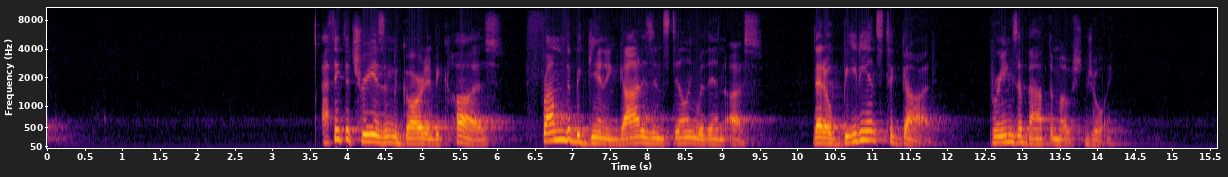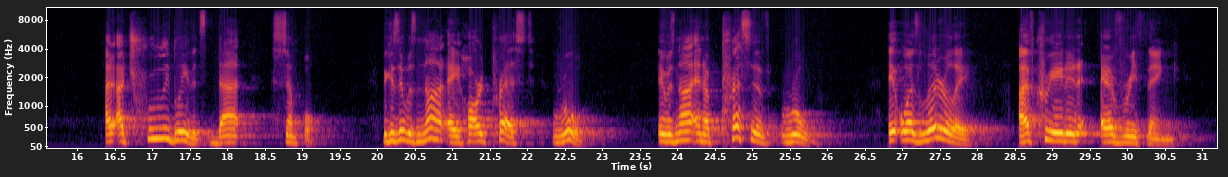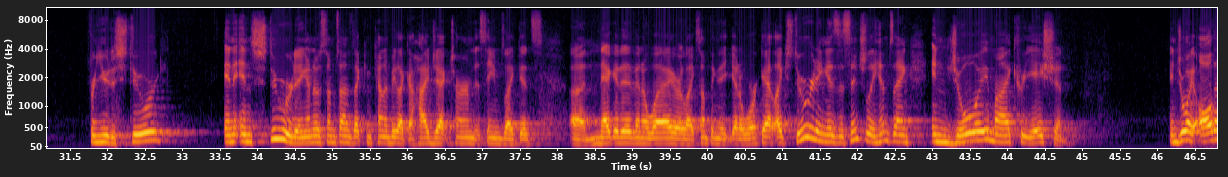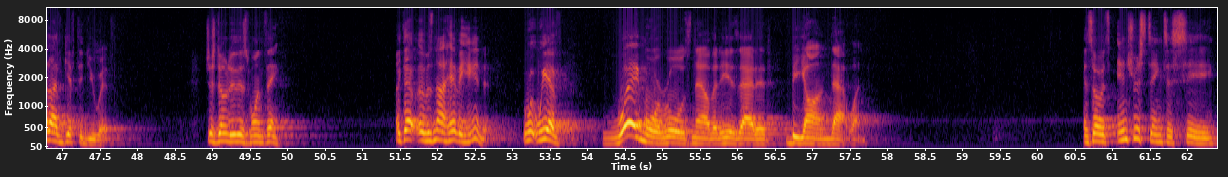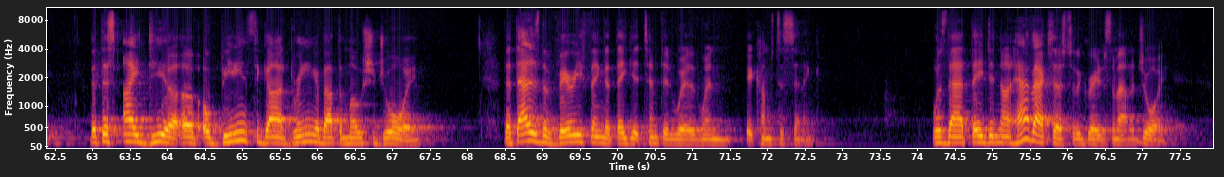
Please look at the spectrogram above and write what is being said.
I think the tree is in the garden because from the beginning, God is instilling within us that obedience to God brings about the most joy. I, I truly believe it's that simple because it was not a hard pressed rule, it was not an oppressive rule. It was literally, I've created everything for you to steward and in stewarding, I know sometimes that can kind of be like a hijack term that seems like it's uh, negative in a way or like something that you got to work at. Like stewarding is essentially Him saying, enjoy my creation, enjoy all that I've gifted you with. Just don't do this one thing. Like that, it was not heavy handed. We have way more rules now that He has added beyond that one. And so it's interesting to see that this idea of obedience to God bringing about the most joy, that that is the very thing that they get tempted with when it comes to sinning. Was that they did not have access to the greatest amount of joy,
